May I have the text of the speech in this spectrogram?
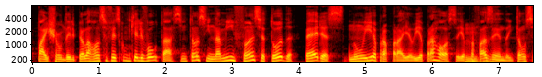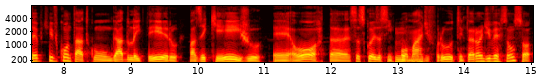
a paixão dele pela roça fez com que ele voltasse. Então, assim, na minha infância toda, férias, não ia pra praia, eu ia pra roça, ia pra uhum. fazenda. Então, sempre tive contato com gado leiteiro, fazer queijo, é, horta, essas coisas assim, uhum. pomar de fruta, então era uma diversão só.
